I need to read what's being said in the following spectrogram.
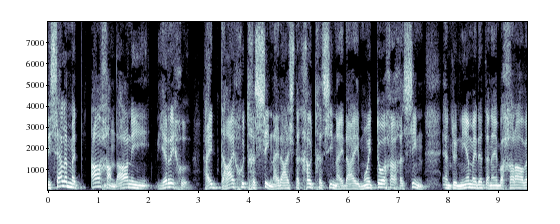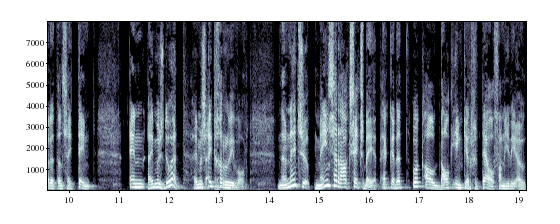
Dieselfde met Agan daar in Jerigo. Hy het daai goed gesien, hy het daai stuk goud gesien, hy het daai mooi toga gesien en toe neem hy dit en hy begrawe dit in sy tent. En hy moes dood. Hy moes uitgeroei word. Nou net so, mense raak seks hom. Ek het dit ook al dalk een keer vertel van hierdie ou.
